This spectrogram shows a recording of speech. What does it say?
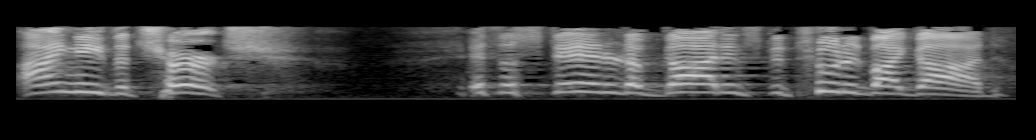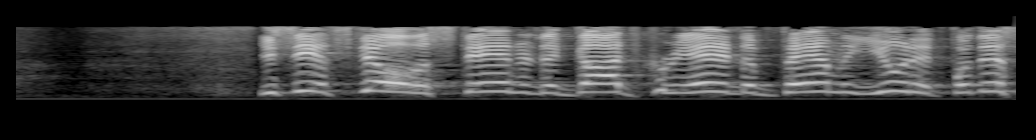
I need the church. It's a standard of God instituted by God. You see, it's still the standard that God created the family unit for this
